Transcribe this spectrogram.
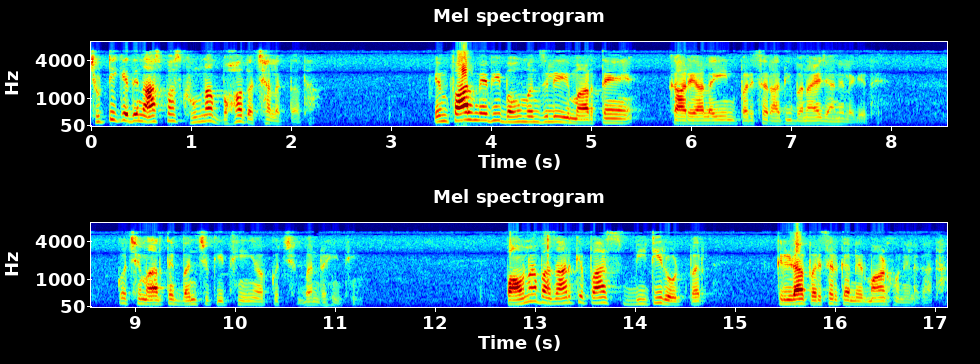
छुट्टी के दिन आसपास घूमना बहुत अच्छा लगता था। इम्फाल में भी बहुमंजिली इमारतें, कार्यालयीन परिसर आदि बनाए जाने लगे थे। कुछ इमारतें बन चुकी थीं और कुछ बन रही थीं। पावना बाज़ार के पास बीटी रोड पर क्रीड़ा परिसर का निर्माण होने लगा था।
